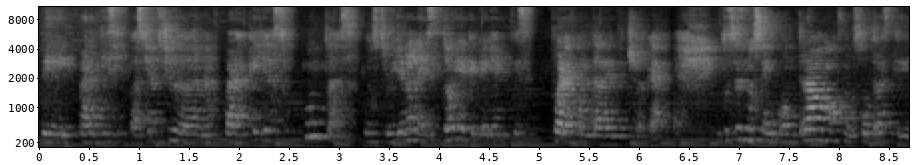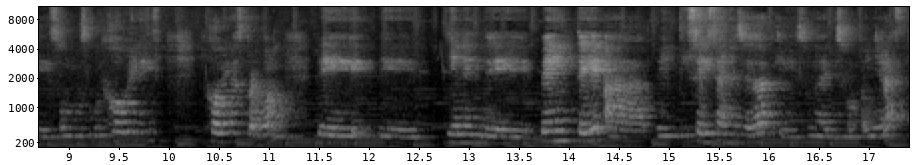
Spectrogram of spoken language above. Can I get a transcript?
de participación ciudadana para que ellas juntas construyeran la historia que querían que fuera contada en Michoacán. Entonces nos encontrábamos, nosotras que somos muy jóvenes, jóvenes, perdón, de, tienen de 20 a 26 años de edad, que es una de mis compañeras,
